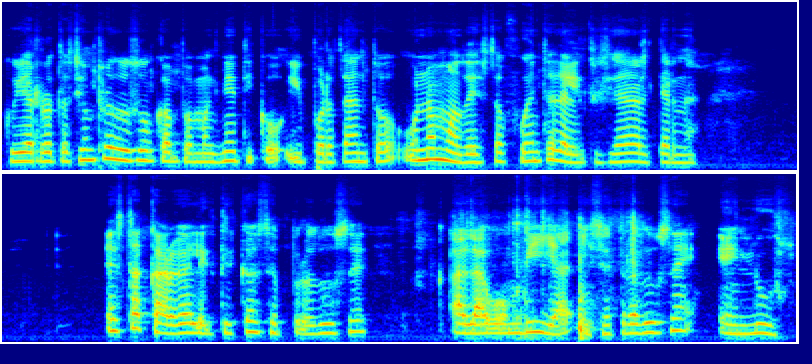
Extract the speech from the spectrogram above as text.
cuya rotación produce un campo magnético y por tanto una modesta fuente de electricidad alterna. Esta carga eléctrica se produce a la bombilla y se traduce en luz.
